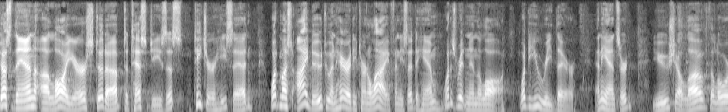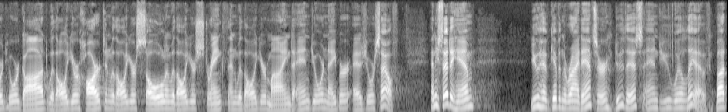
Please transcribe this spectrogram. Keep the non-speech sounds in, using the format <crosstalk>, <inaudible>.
Just then, a lawyer stood up to test Jesus. Teacher, he said, What must I do to inherit eternal life? And he said to him, What is written in the law? What do you read there? And he answered, You shall love the Lord your God with all your heart, and with all your soul, and with all your strength, and with all your mind, and your neighbor as yourself. And he said to him, You have given the right answer. Do this, and you will live. But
